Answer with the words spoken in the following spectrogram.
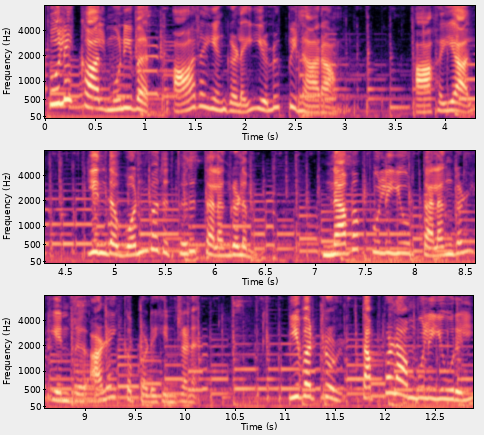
புலிக்கால் முனிவர் ஆலயங்களை எழுப்பினாராம். ஆகையால் இந்த ஒன்பது திருத்தலங்களும் நவப்புலியூர் தலங்கள் என்று அழைக்கப்படுகின்றன. இவற்றுள் தப்பளாம்புலியூரில்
